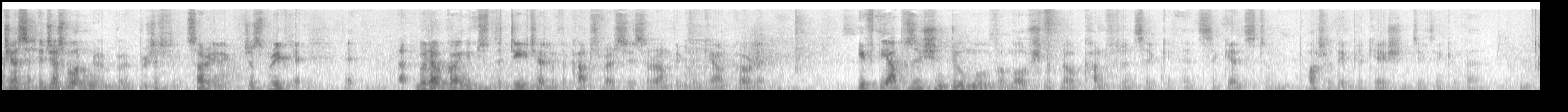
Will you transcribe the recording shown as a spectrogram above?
Just, just one, just, sorry, just briefly, uh, without going into the detail of the controversy surrounding the Ceann Comhairle, if the opposition do move a motion of no confidence ag- it's against him, what are the implications, do you think, of that?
